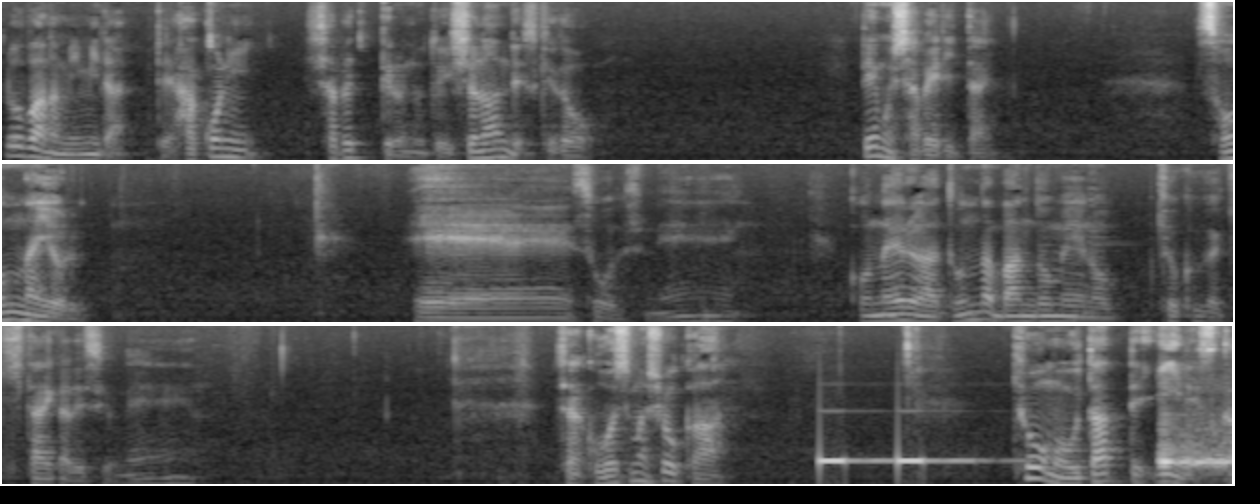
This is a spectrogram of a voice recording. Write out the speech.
ロバの耳だって箱に喋ってるのと一緒なんですけどでも喋りたい。そんな夜。えー、そうですね。こんな夜はどんなバンド名の曲が聴きたいかですよね。じゃあこうしましょうか。今日も歌っていいですか？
